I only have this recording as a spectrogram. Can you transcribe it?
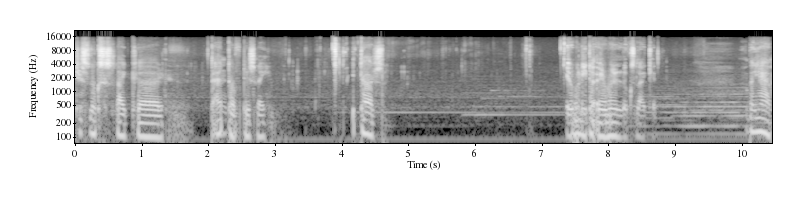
This looks like uh, the end of disney. It does. It really does it really looks like it. But yeah,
